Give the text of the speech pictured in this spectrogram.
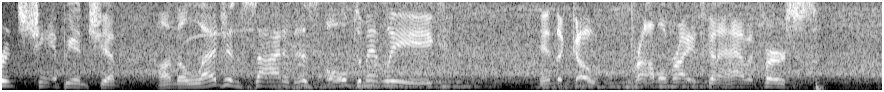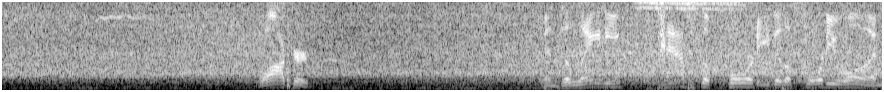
conference championship on the legend side of this Ultimate League. In the GOAT, Problem Wright's going to have it first. Walker. And Delaney past the 40 to the 41.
